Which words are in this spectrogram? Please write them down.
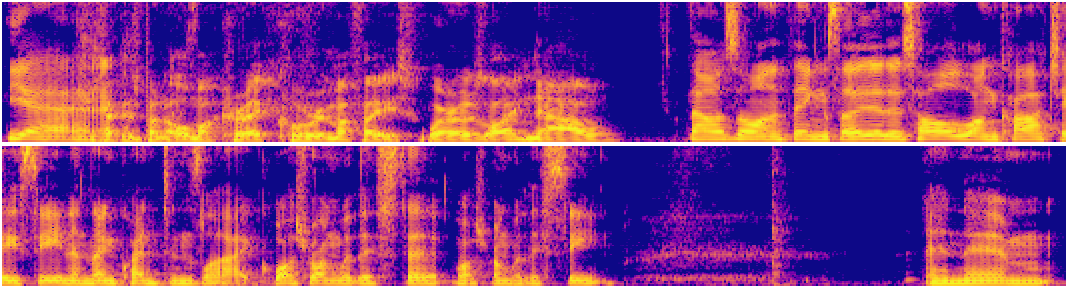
yeah, She's like, I spent all my career covering my face, whereas like now, that was the one thing. So they did this whole long car chase scene, and then Quentin's like, "What's wrong with this? uh, What's wrong with this scene?" And um,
